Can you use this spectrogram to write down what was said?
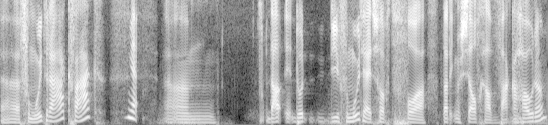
eh, vermoeid raak, vaak. Ja. Ehm, door die vermoeidheid zorgt ervoor dat ik mezelf ga wakker houden.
